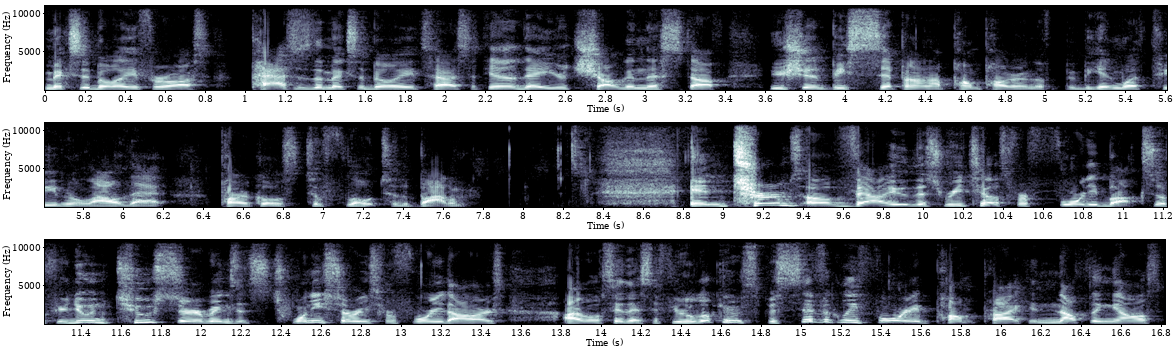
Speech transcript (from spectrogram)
Mixability for us passes the mixability test. At the end of the day, you're chugging this stuff. You shouldn't be sipping on a pump powder to begin with to even allow that particles to float to the bottom. In terms of value, this retails for 40 bucks. So if you're doing two servings, it's 20 servings for $40. I will say this, if you're looking specifically for a pump product and nothing else,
